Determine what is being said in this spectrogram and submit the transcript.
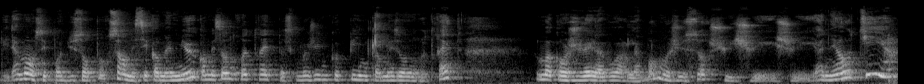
Évidemment, c'est pas du 100%, mais c'est quand même mieux qu'en maison de retraite, parce que moi j'ai une copine qui est en maison de retraite. Moi, quand je vais la voir là-bas, moi je sors, je suis, je suis, je suis anéantie, hein.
